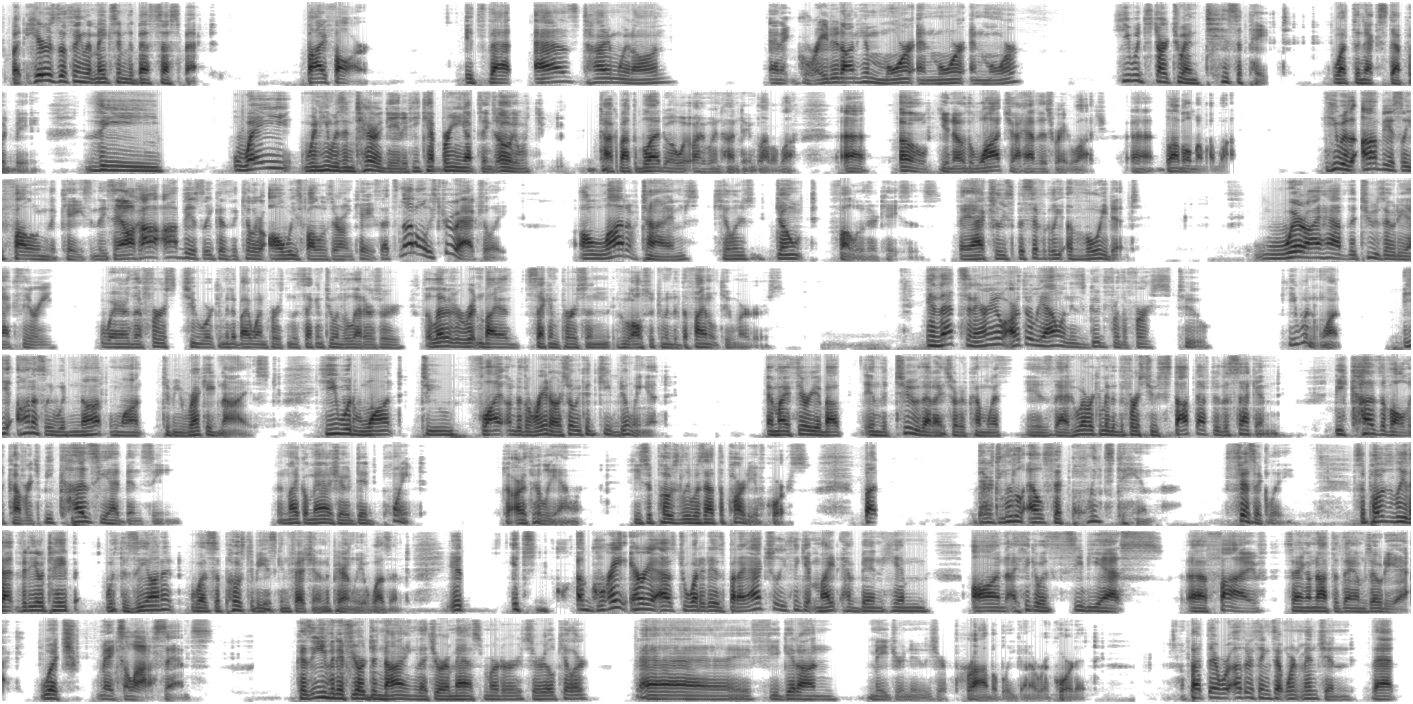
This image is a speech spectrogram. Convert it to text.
But here's the thing that makes him the best suspect. By far. It's that as time went on, and it grated on him more and more and more, he would start to anticipate what the next step would be. The way when he was interrogated, he kept bringing up things. Oh, talk about the blood. Oh, I went hunting. Blah blah blah. Uh, oh, you know the watch. I have this great watch. Uh, blah blah blah blah blah. He was obviously following the case, and they say, oh, obviously, because the killer always follows their own case. That's not always true, actually. A lot of times, killers don't follow their cases. They actually specifically avoid it. Where I have the two Zodiac theory, where the first two were committed by one person, the second two in the letters are the letters were written by a second person who also committed the final two murders. In that scenario, Arthur Leigh Allen is good for the first two. He wouldn't want he honestly would not want to be recognized. He would want to fly under the radar so he could keep doing it. And my theory about in the two that I sort of come with is that whoever committed the first two stopped after the second because of all the coverage, because he had been seen. And Michael Mageau did point to Arthur Leigh Allen. He supposedly was at the party, of course. There's little else that points to him physically. Supposedly that videotape with the Z on it was supposed to be his confession, and apparently it wasn't. It it's a gray area as to what it is, but I actually think it might have been him on I think it was CBS uh, five saying I'm not the damn Zodiac, which makes a lot of sense. Because even if you're denying that you're a mass murderer serial killer, uh, if you get on major news, you're probably going to record it. But there were other things that weren't mentioned that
